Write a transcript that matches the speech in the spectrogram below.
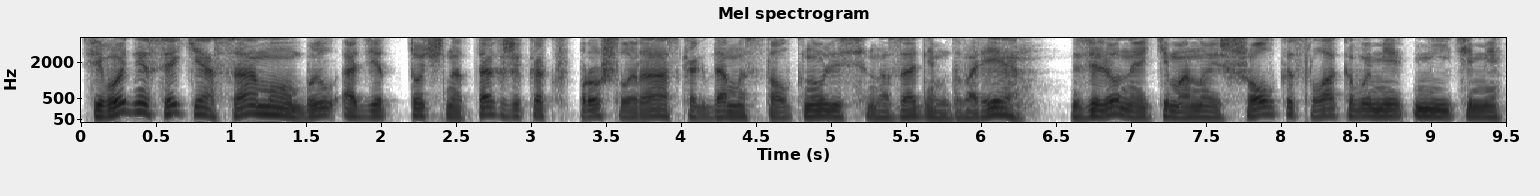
Сегодня Секи Асаму был одет точно так же, как в прошлый раз, когда мы столкнулись на заднем дворе. Зеленое кимоно из шелка с лаковыми нитями,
